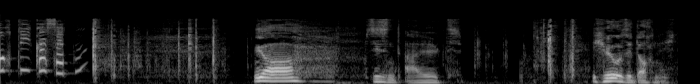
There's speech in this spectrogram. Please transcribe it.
auch die Kassetten? Ja, sie sind alt. Ich höre sie doch nicht.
